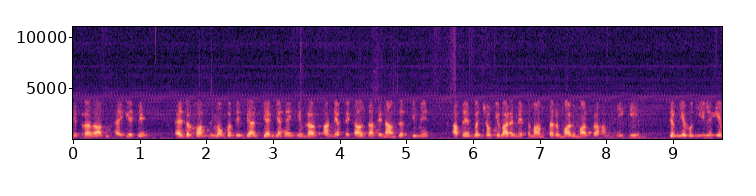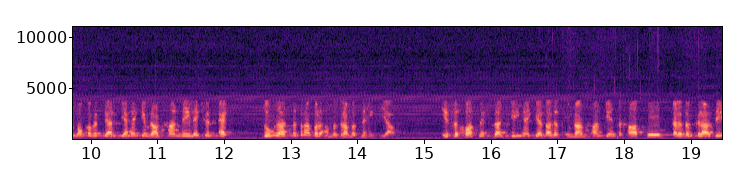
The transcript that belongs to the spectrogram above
اعتراضات اٹھائے گئے تھے۔ درخواست موقع سے اختیار کیا گیا ہے کہ عمران خان نے اپنے کاغذات نامزدگی میں اپنے بچوں کے بارے میں تمام تر معلومات فراہم نہیں کی، جبکہ وکیل نے یہ موقع اختیار کیا ہے کہ عمران خان نے الیکشن ایکٹ دو ہزار سترہ پر عمل درآمد نہیں کیا۔ اس درخواست میں سزا کی گئی ہے کہ عدالت عمران خان کے انتخاب کو کلعدم قرار دے۔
